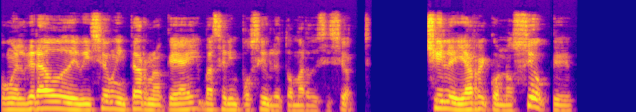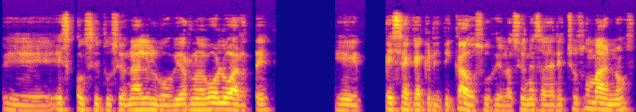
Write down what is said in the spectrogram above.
con el grado de división interna que hay va a ser imposible tomar decisiones. Chile ya reconoció que eh, es constitucional el gobierno de Boluarte, eh, pese a que ha criticado sus violaciones a derechos humanos,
